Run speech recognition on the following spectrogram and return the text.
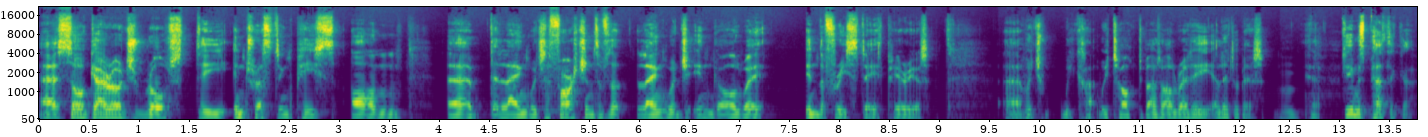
Uh, so Gearóid wrote the interesting piece on uh, the language, the fortunes of the language in Galway in the Free State period, uh, which we we talked about already a little bit. Yeah. James Pethica.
